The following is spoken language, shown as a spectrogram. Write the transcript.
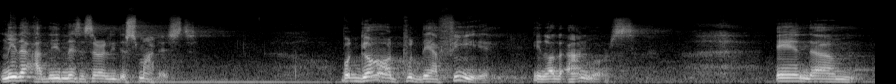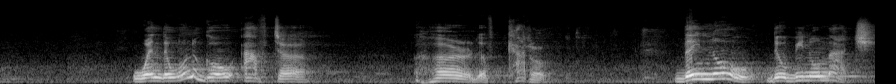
neither are they necessarily the smartest. But God put their fear in other animals. And um, when they want to go after a herd of cattle, they know there will be no match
